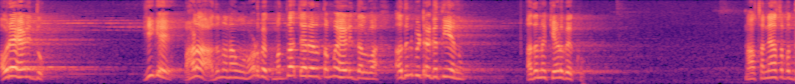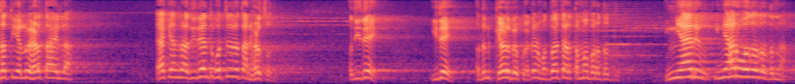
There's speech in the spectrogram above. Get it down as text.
ಅವರೇ ಹೇಳಿದ್ದು. ಹೀಗೆ ಬಹಳ ಅದನ್ನು ನಾವು ನೋಡಬೇಕು. ಮಧ್ವಾಚಾರ್ಯರು ತಮ್ಮ ಹೇಳಿದ್ದಲ್ವ? ಅದನ್ನು ಬಿಟ್ಟರೆ ಏನು? ಅದನ್ನು ಕೇಳಬೇಕು. ನಾವು ಸನ್ಯಾಸ ಪದ್ಧತಿಯಲ್ಲೂ ಹೇಳ್ತಾ ಇಲ್ಲ. ಯಾಕೆಂದರೆ ಅದಿದೆ ಅಂತ ಗೊತ್ತಿದ್ರೆ ತಾನು ಹೇಳಿಸೋದು. ಅದು ಇದೆ, ಅದನ್ನು ಕೇಳಬೇಕು. ಯಾಕಂದರೆ ಮಧ್ವಾಚಾರ ತಮ್ಮ ಬರೆದದ್ದು. ಇನ್ಯಾರು ಇನ್ಯಾರು ಓದೋದು ಅದನ್ನು?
